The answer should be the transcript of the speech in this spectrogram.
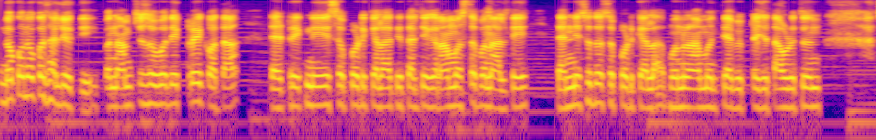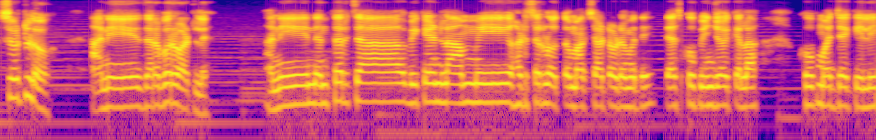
नको नको झाली होती. पण आमच्यासोबत एक ट्रेक होता. त्या ट्रेकने सपोर्ट केला. तिथलचे ग्रामस्थ पण आलते. त्यांनी सुद्धा सपोर्ट केला. म्हणून आम्ही त्या बिबट्याच्या तावडीतून सुटलो. आणि जरा बरं वाटलं. आणि नंतरच्या विकेंडला आम्ही हडसरलो होतो मागच्या आठवड्यामध्ये. त्यास खूप एन्जॉय केला खूप मजा केली.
